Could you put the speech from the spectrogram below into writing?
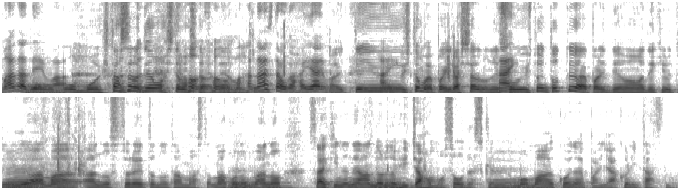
まだ電話。もうもうひたすら電話してますからね。話した方が早いもん。はい、っていう人もやっぱりいらっしゃるので、そういう人にとってはやっぱり電話ができるという意味では、まああのストレートの端末と。まあこの、あの最近のねアンドロイドフィーチャーフォンもそうですけれども、まあこういうのはやっぱり役に立つの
